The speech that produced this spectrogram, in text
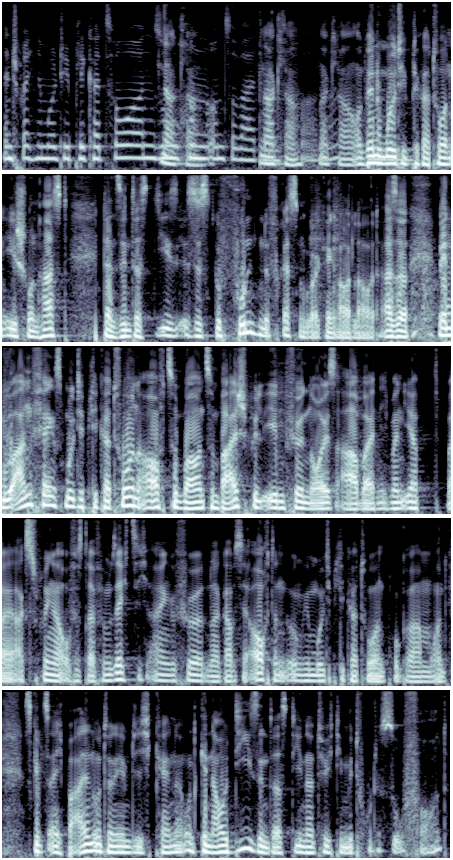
entsprechende Multiplikatoren suchen und so weiter. Na klar, so fort, na ne? klar. Und wenn du Multiplikatoren eh schon hast, dann sind das die, ist es gefundene Fressen Working Out Loud. Also wenn du anfängst, Multiplikatoren aufzubauen, zum Beispiel eben für neues Arbeiten. Ich meine, ihr habt bei Axel Springer Office 365 eingeführt und da gab es ja auch dann irgendwie Multiplikatorenprogramme und es gibt es eigentlich bei allen Unternehmen, die ich kenne. Und genau die sind das, die natürlich die Methode sofort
